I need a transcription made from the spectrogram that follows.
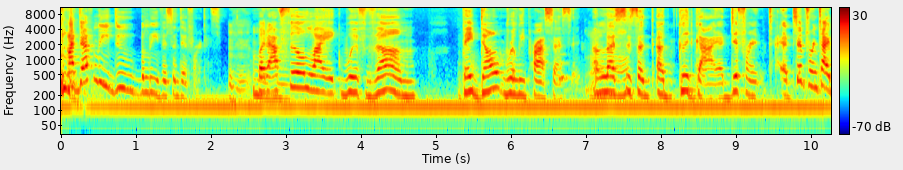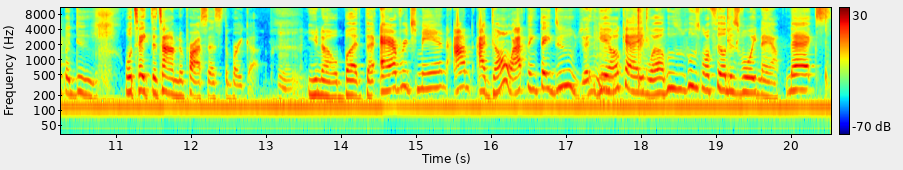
I definitely do believe it's a difference, mm-hmm. Mm-hmm. but I feel like with them, they don't really process it unless mm-hmm. it's a, a good guy, a different a different type of dude will take the time to process the breakup. You know, but the average man, I I don't. I think they do. Yeah, okay. Well, who's who's gonna fill this void now? Next.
